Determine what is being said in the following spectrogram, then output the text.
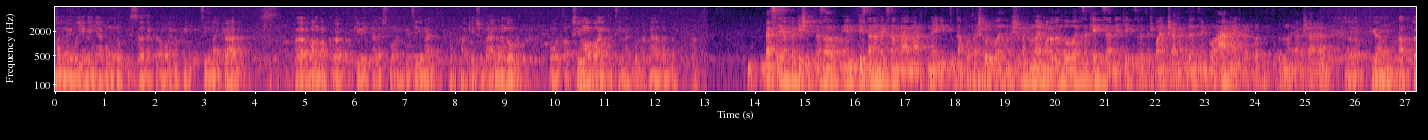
Nagyon jó élménnyel gondolok vissza ezekre a bajnoki címekre. Vannak kivételes bajnoki címek, amit majd később elmondok. Voltak sima bajnoki címek, voltak nehezebbek. Beszélj akkor kicsit, ez a, én tisztán emlékszem rá, mert még itt utánpótlás korú voltam, és nekem nagyon maradandó volt ez a 2004-2005-ös bajnokságnak a döntő, amikor 3-1-ről fordítottuk a Dunajváros ellen. Uh, igen, hát uh,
